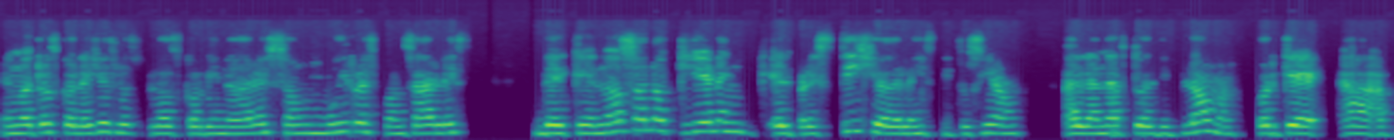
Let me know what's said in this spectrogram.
En otros colegios los, coordinadores son muy responsables de que no solo quieren el prestigio de la institución al ganar tú el diploma, porque ah,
